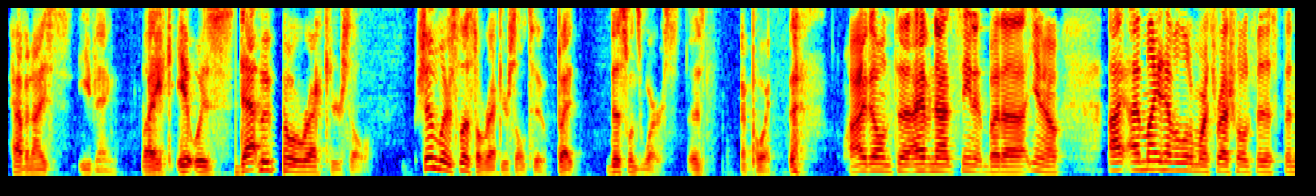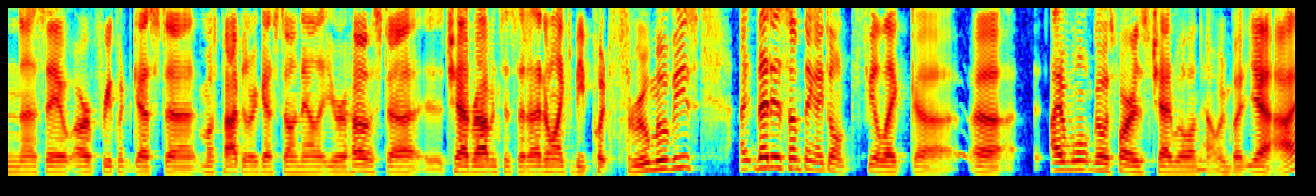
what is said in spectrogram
Have a nice evening. Like it was that movie will wreck your soul. Schindler's List will wreck your soul too, but this one's worse. Is my point. I don't. Uh, I have not seen it, but uh, you know, I, I might have a little more threshold for this than uh, say our frequent guest, uh, most popular guest on now that you're a host, uh, Chad Robinson said. I don't like to be put through movies. I, that is something I don't feel like. Uh, uh, I won't go as far as Chad will on that one, but yeah, I,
